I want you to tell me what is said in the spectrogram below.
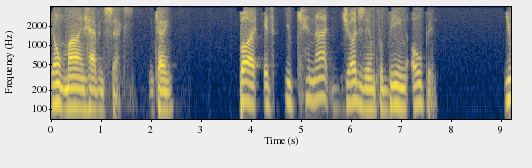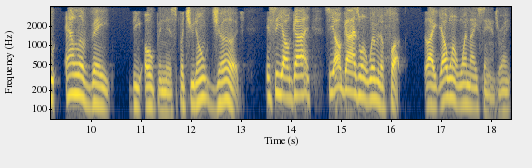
don't mind having sex, okay? But it's you cannot judge them for being open. You elevate the openness, but you don't judge. And see y'all guys, see y'all guys want women to fuck. Like y'all want one night stands, right?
